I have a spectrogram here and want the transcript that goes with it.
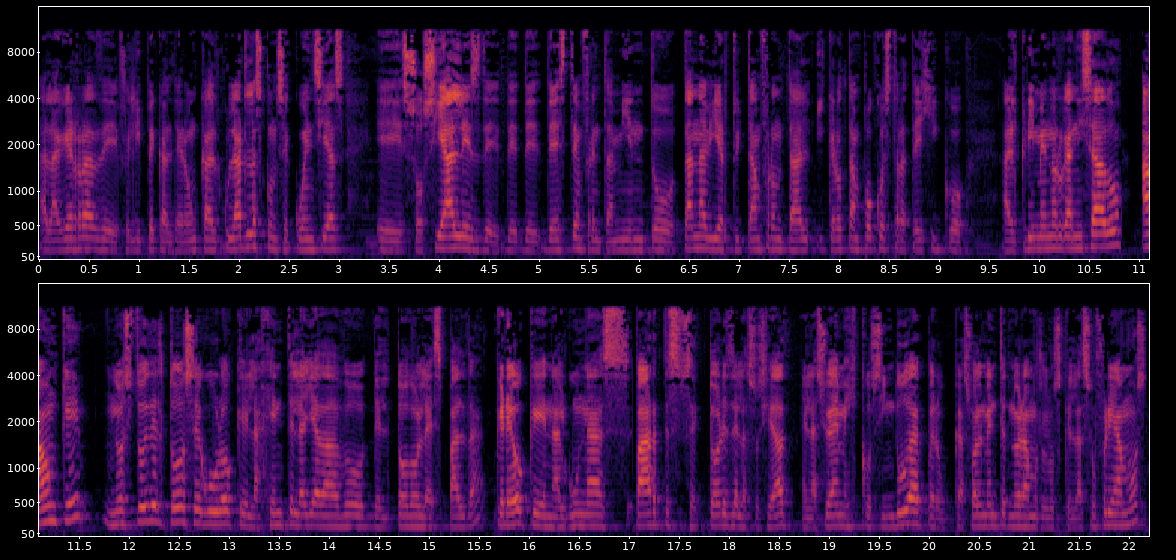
a la guerra de Felipe Calderón, calcular las consecuencias eh, sociales de, de, de este enfrentamiento tan abierto y tan frontal y creo tan poco estratégico al crimen organizado, aunque no estoy del todo seguro que la gente le haya dado del todo la espalda. Creo que en algunas partes, sectores de la sociedad, en la Ciudad de México sin duda, pero casualmente no éramos los que la sufríamos.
